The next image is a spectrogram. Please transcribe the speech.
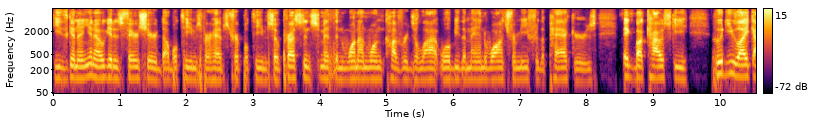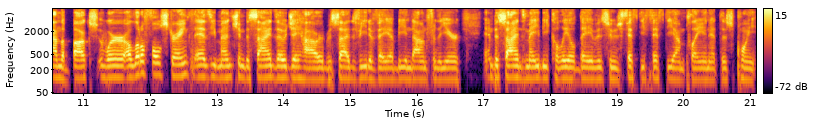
he's going to, you know, get his fair share of double teams, perhaps triple teams. So Preston Smith in one-on-one coverage a lot will be the man to watch for me for the Packers. Big Buckowski, who do you like on the Bucks? We're a little full strength, as you mentioned, besides OJ Howard, besides Vita Vea being down for the year, and besides maybe Khalil Davis, who's 50-50 on playing at this point.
